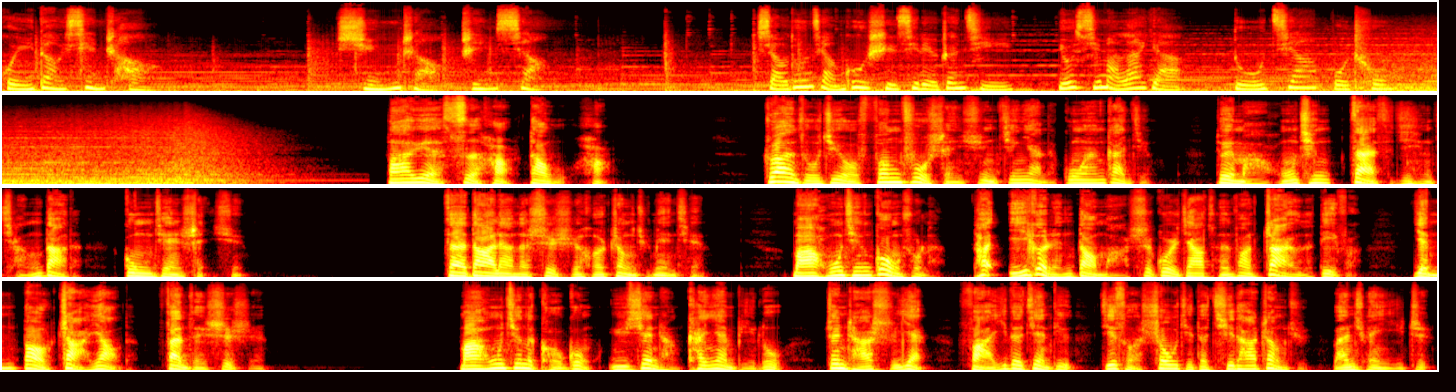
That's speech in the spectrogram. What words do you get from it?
回到现场，寻找真相。小东讲故事系列专辑由喜马拉雅独家播出。八月四号到五号，专案组具有丰富审讯经验的公安干警对马红清再次进行强大的攻坚审讯。在大量的事实和证据面前，马红清供述了他一个人到马世贵家存放炸药的地方引爆炸药的犯罪事实。马红清的口供与现场勘验笔录、侦查实验、法医的鉴定及所收集的其他证据完全一致。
